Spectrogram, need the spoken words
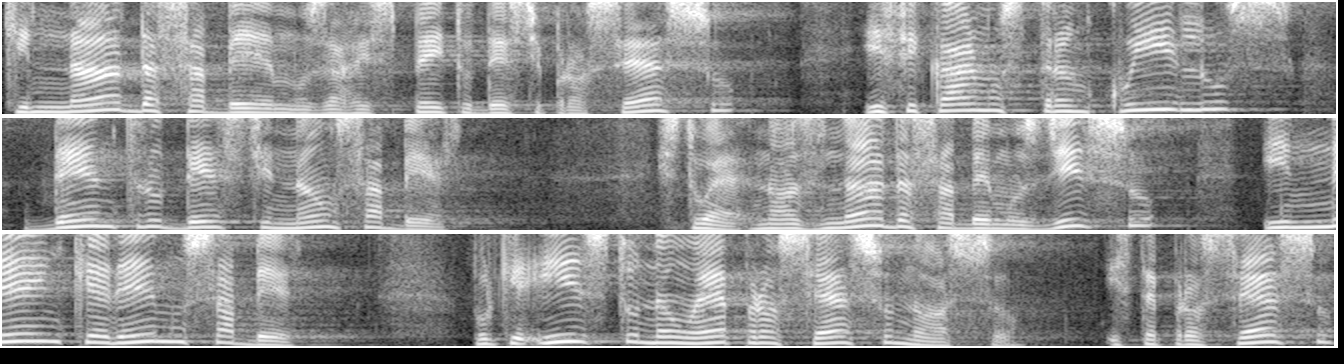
que nada sabemos a respeito deste processo e ficarmos tranquilos dentro deste não saber. Isto é, nós nada sabemos disso e nem queremos saber, porque isto não é processo nosso. Isto é processo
